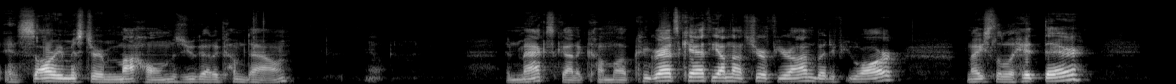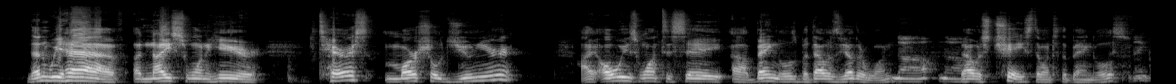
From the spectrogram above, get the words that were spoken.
And sorry, Mister Mahomes, you got to come down. And Max got to come up. Congrats, Kathy. I'm not sure if you're on, but if you are, nice little hit there. Then we have a nice one here. Terrace Marshall Jr. I always want to say uh, Bengals, but that was the other one. No, no. That was Chase that went to the Bengals. I think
